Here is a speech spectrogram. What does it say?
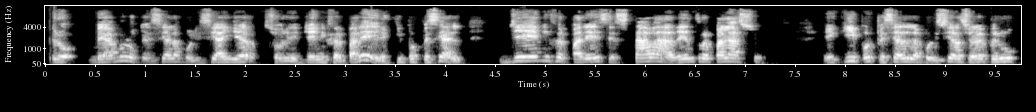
Pero veamos lo que decía la policía ayer sobre Jennifer Paredes, equipo especial. Jennifer Paredes estaba adentro del palacio. Equipo especial de la Policía Nacional de Perú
